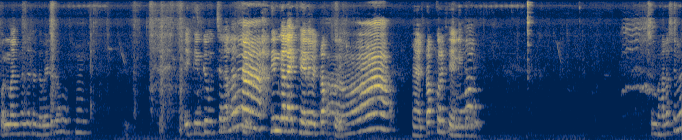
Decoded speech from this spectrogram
কোন মাছ ভাজাটা দেবো এই তিনটে উচ্ছে গালা তিন গালায় খেয়ে নেবে টক করে। হ্যাঁ টক করে খেয়ে নিতে হবে। তুমি ভালো ছিল না?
